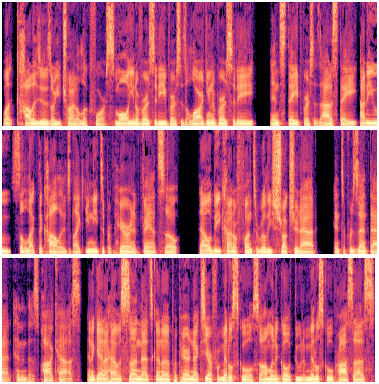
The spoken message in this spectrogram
what colleges are you trying to look for? Small university versus a large university, in state versus out of state. How do you select the college? Like you need to prepare in advance. So that would be kind of fun to really structure that and to present that in this podcast. And again, I have a son that's going to prepare next year for middle school. So I'm going to go through the middle school process.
